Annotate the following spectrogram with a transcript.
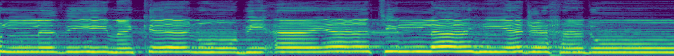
الذين كانوا بآيات الله يجحدون.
